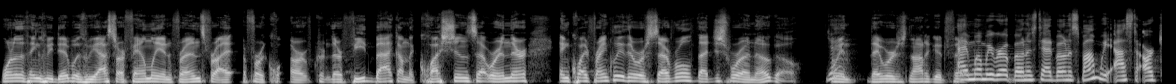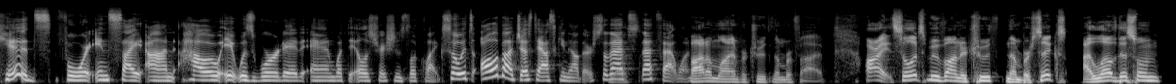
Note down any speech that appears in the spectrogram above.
One of the things we did was we asked our family and friends for for our, their feedback on the questions that were in there, and quite frankly, there were several that just were a no go. Yeah. I mean, they were just not a good fit. And when we wrote Bonus Dad, Bonus Mom, we asked our kids for insight on how it was worded and what the illustrations look like. So it's all about just asking others. So that's yes. that's that one. Bottom line for truth number five. All right, so let's move on to truth number six. I love this one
